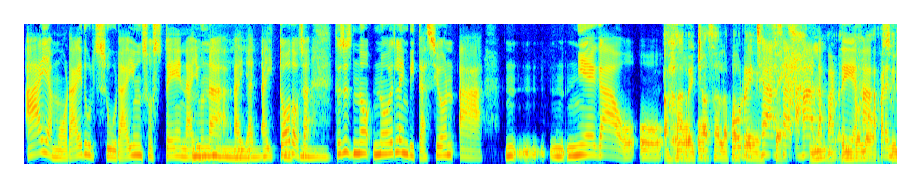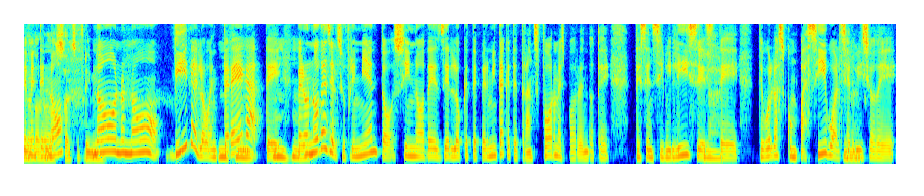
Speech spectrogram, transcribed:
hay amor, hay dulzura, hay un sostén, hay una, hay, hay- hay todo. O sea, entonces no, no es la invitación a niega o, o- Ajá, o- rechaza la o parte rechaza, fea, ajá, la parte, el dolor, ajá, sí, lo aparentemente no. doloroso, el sufrimiento. No, no, no. Vívelo, entrégate, pero no desde el sufrimiento, sino desde lo que te permita que te transformes por dentro, te, te sensibilices, Claro. te, te vuelvas compasivo al Claro. servicio de,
